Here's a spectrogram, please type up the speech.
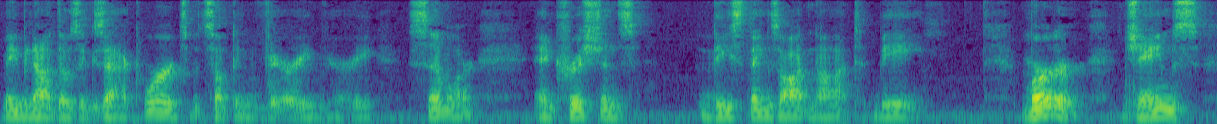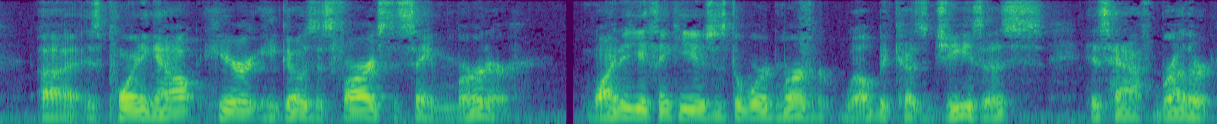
Maybe not those exact words, but something very, very similar. And Christians these things ought not be. Murder. James uh, is pointing out here, he goes as far as to say murder. Why do you think he uses the word murder? Well, because Jesus, his half brother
